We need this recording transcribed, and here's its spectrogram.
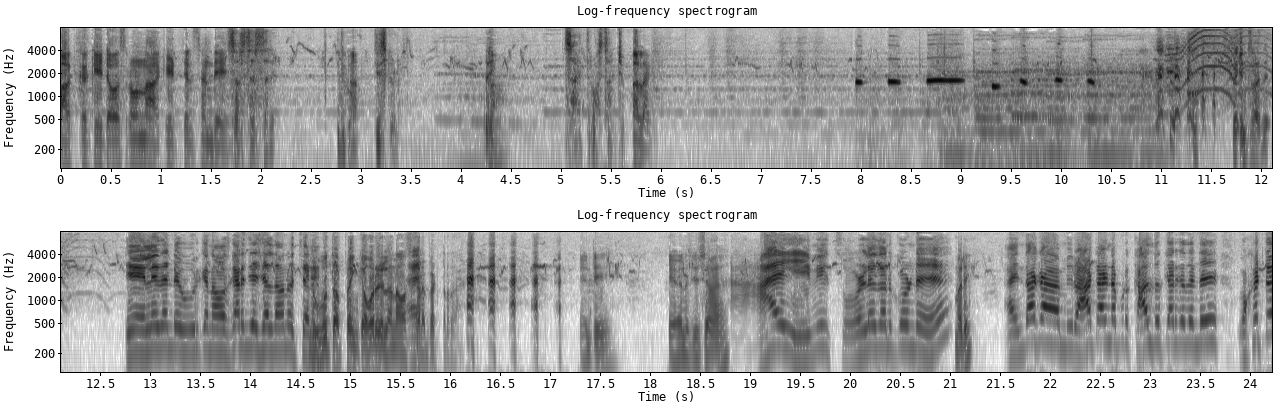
అక్కకేటి అవసరం? నాకేటి తెలుసండి? సరే సరే సరే. ఇదిగో తీసుకెళ్ళు. రే సాయంత్రం వస్తాను చెప్పు. అలాగే. ఏంట్రా అదే? ఏం లేదండి ఊరికే నమస్కారం చేసి వెళ్దామని వచ్చాను నువ్వు తప్ప ఇంకెవరు ఇలా నమస్కారం పెట్టరా ఏంటి ఏమైనా చూసావా ఆ, ఏమీ చూడలేదనుకోండి మరి ఆ, ఇందాక మీరు ఆట ఆడినప్పుడు కాలు దొక్కారు కదండి ఒకటే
